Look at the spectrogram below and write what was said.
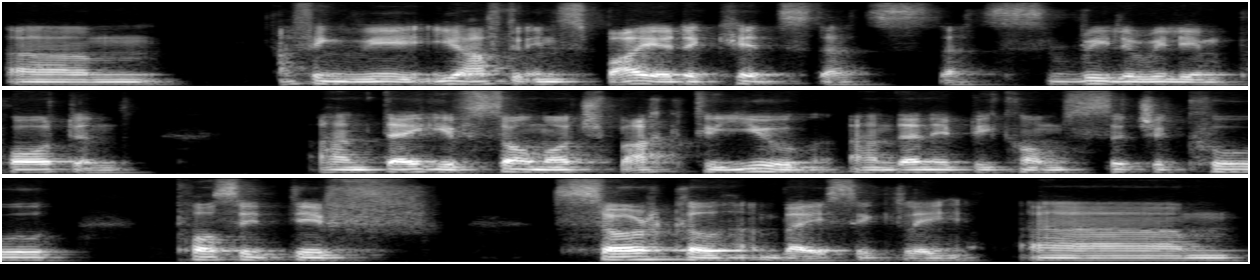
Um, I think we you have to inspire the kids. That's that's really really important, and they give so much back to you, and then it becomes such a cool, positive circle basically. Um,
